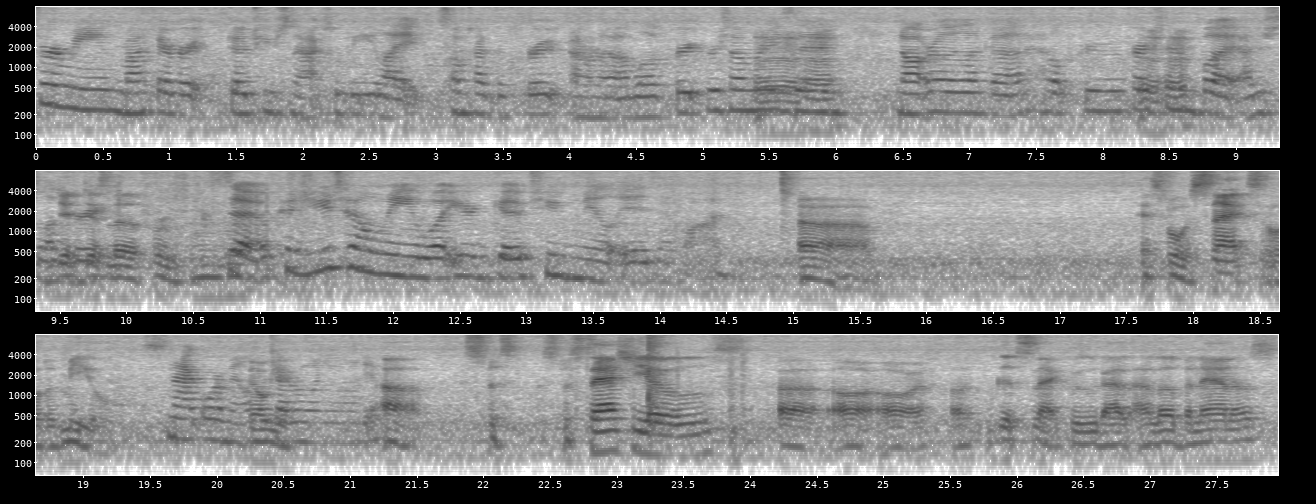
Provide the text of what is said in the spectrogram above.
for me, my favorite go-to snacks would be like some type of fruit. I don't know. I love fruit for some reason. Not really like a health guru person, Mhm. but I just love Just, fruit. just love fruit. Mhm. So, could you tell me what your go-to meal is and why? Um, as as snacks or the meal, Snack or meal, Oh, whichever yeah. one you want to do. uh, pistachios uh, are, are a good snack food. I, I love bananas.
